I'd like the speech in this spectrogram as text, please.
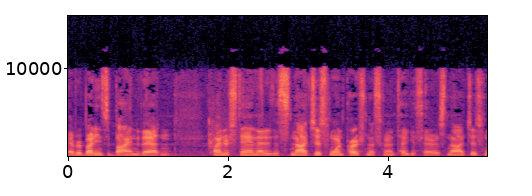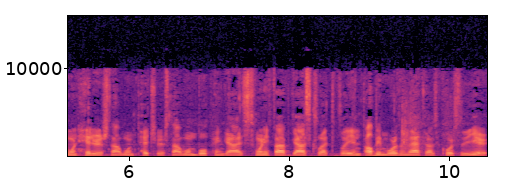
everybody needs to buy into that and understand that it's not just one person that's going to take us there. It's not just one hitter. It's not one pitcher. It's not one bullpen guy. It's 25 guys collectively, and probably more than that throughout the course of the year.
